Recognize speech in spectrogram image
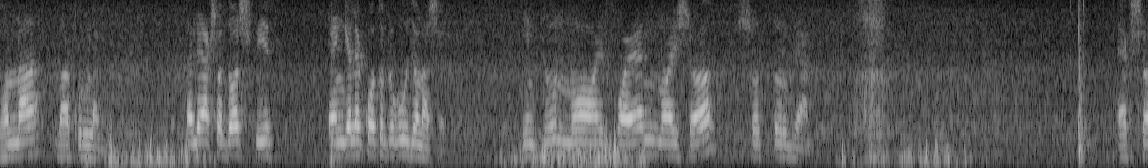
ধন্না বা কুরু লাগবে। তাহলে একশো দশ পিস অ্যাঙ্গেলে কতটুকু ওজন আসে? কিন্তু নয় পয়েন্ট নয়শো সত্তর গ্রাম। একশো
